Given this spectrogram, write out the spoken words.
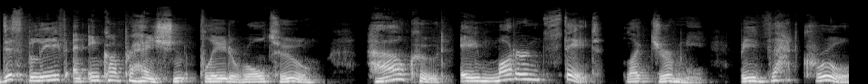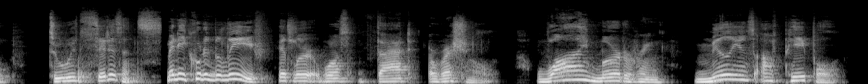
Disbelief and incomprehension played a role too. How could a modern state like Germany be that cruel to its citizens? Many couldn't believe Hitler was that irrational. Why murdering millions of people?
